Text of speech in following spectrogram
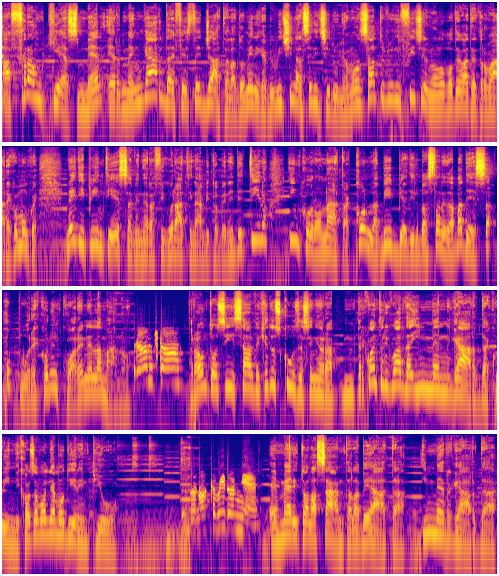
A Fraunkiesmen Ermengarda è festeggiata la domenica più vicina al 16 luglio, ma un salto più difficile non lo potevate trovare. Comunque, nei dipinti essa venne raffigurata in abito benedettino, incoronata con la Bibbia ed il bastone da badessa oppure con il cuore nella mano. Pronto? Pronto? Sì, salve, chiedo scusa signora. Per quanto riguarda Immengarda, quindi, cosa vogliamo dire in più? Non ho capito niente. È merito alla santa, la beata. Immengarda.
